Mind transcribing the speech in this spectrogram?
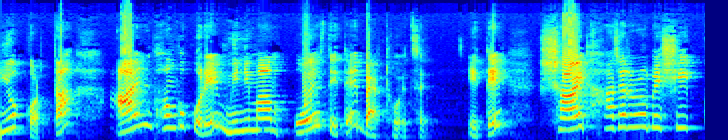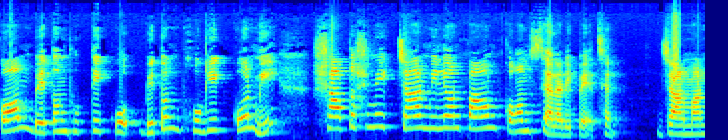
নিয়োগকর্তা আইন ভঙ্গ করে মিনিমাম ওয়েজ দিতে ব্যর্থ হয়েছে। এতে ষাট হাজারেরও বেশি কম বেতনভুক্তি বেতনভোগী কর্মী সাত দশমিক চার মিলিয়ন পাউন্ড কম স্যালারি পেয়েছেন জার্মান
